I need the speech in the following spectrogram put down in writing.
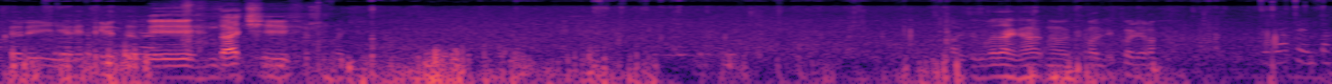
Готелі, ретріти, і дачі, вода гарного кольору. Вода прям так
